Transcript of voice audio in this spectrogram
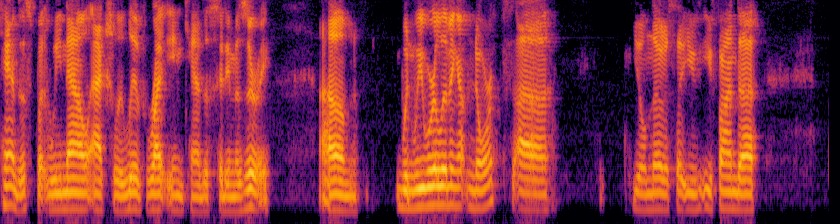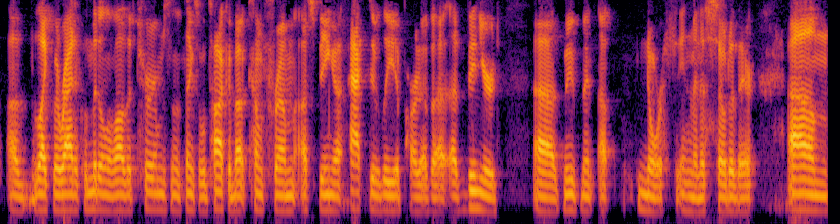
Kansas, but we now actually live right in Kansas City, Missouri. Um, when we were living up north, uh, you'll notice that you you find uh, uh, like the radical middle, a lot of the terms and the things we'll talk about come from us being a, actively a part of a, a vineyard uh, movement up north in Minnesota. There, um,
